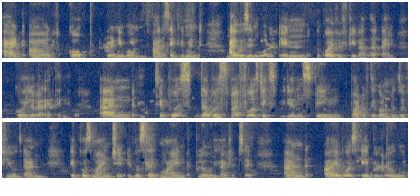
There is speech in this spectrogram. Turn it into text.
had our COP21 Paris Agreement, I was involved in COY 15 at that time, COY 11, I think. And it was that was my first experience being part of the conference of youth, and it was mind it was like mind blowing, I should say. And I was able to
